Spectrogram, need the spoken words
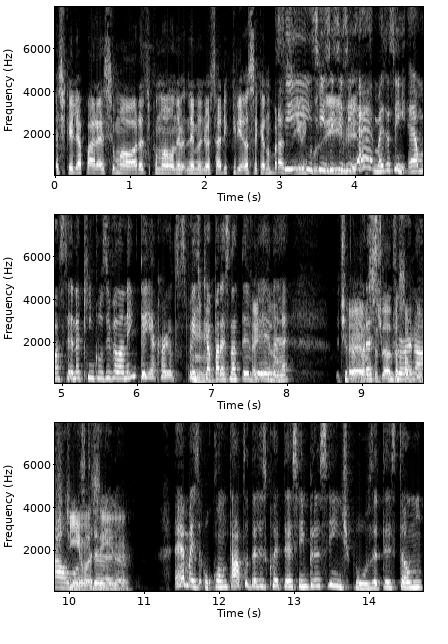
acho que ele aparece uma hora, tipo, no, aniversário de criança, que é no Brasil, sim, inclusive. Sim, sim, sim, sim. É, mas assim, é uma cena que, inclusive, ela nem tem a carga de suspense, uhum. que aparece na TV, é, então. né? Tipo, é, aparece, tipo, dá, jornal dá só um gostinho, assim, mostrando. Assim, né? É, mas o contato deles com o ET é sempre assim, tipo, os ETs estão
